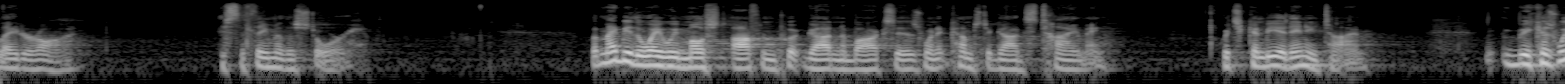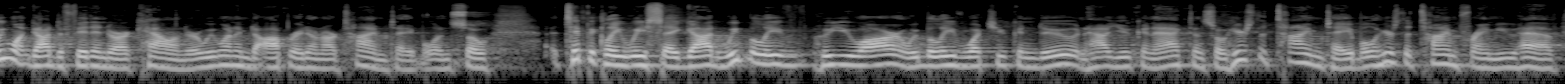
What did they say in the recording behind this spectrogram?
later on. It's the theme of the story. But maybe the way we most often put God in a box is when it comes to God's timing, which can be at any time because we want God to fit into our calendar. We want Him to operate on our timetable. And so typically we say, God, we believe who you are and we believe what you can do and how you can act. And so here's the timetable, here's the time frame you have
